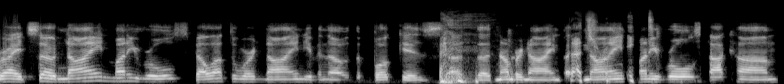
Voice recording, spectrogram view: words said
Right. So nine money rules. Spell out the word nine, even though the book is uh, the number nine. But nine right. moneyrules.com.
